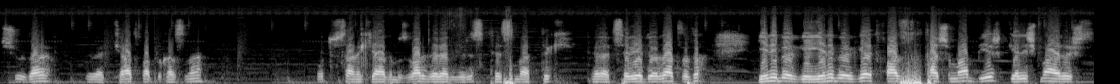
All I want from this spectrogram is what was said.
şurada. Evet kağıt fabrikasına 30 tane kağıdımız var. Verebiliriz. Teslim ettik. Evet seviye 4'e atladık. Yeni bölge, yeni bölge fazla taşıma bir gelişme ayrış,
